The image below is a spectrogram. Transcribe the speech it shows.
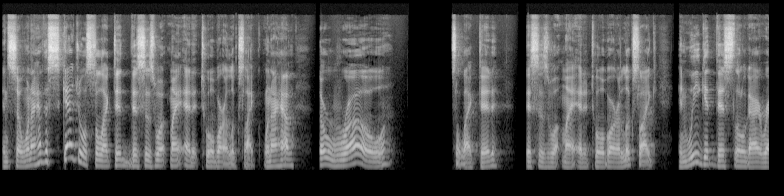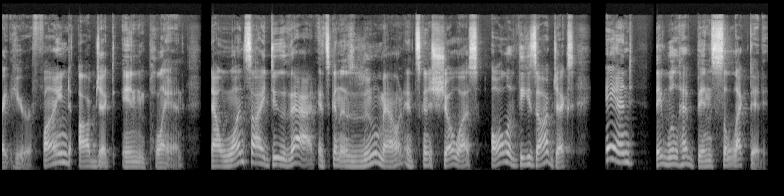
And so when I have the schedule selected, this is what my edit toolbar looks like. When I have the row selected, this is what my edit toolbar looks like. And we get this little guy right here, find object in plan. Now, once I do that, it's going to zoom out and it's going to show us all of these objects and they will have been selected.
